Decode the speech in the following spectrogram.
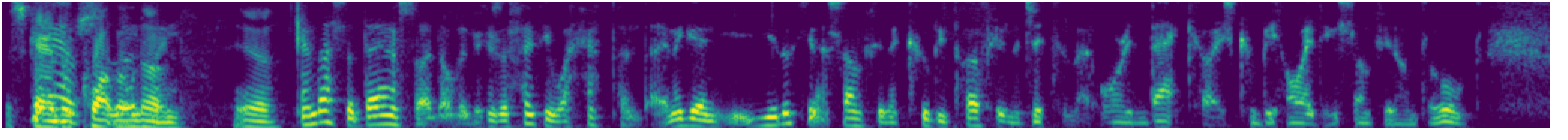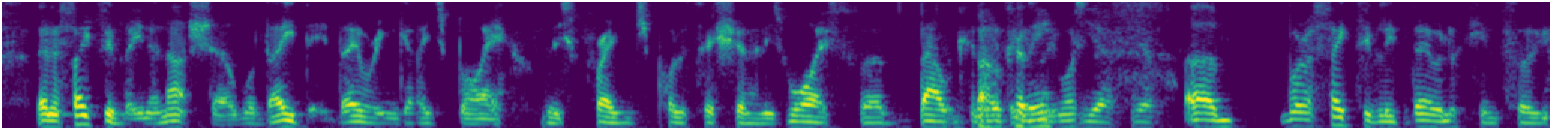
the scandal Yeah, quite well known. Yeah. And that's the downside of it because effectively what happened, and again, you're looking at something that could be perfectly legitimate, or in that case, could be hiding something untoward. And effectively, in a nutshell, what they did, they were engaged by this French politician and his wife, uh, Balkany. I think his Balkany, was. yeah, yeah. Um, where effectively they were looking to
